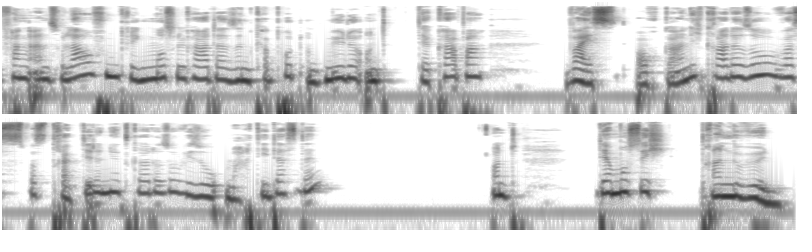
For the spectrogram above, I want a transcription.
fangen an zu laufen, kriegen Muskelkater, sind kaputt und müde und der Körper weiß auch gar nicht gerade so, was, was treibt ihr denn jetzt gerade so? Wieso macht die das denn? Und der muss sich dran gewöhnen.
